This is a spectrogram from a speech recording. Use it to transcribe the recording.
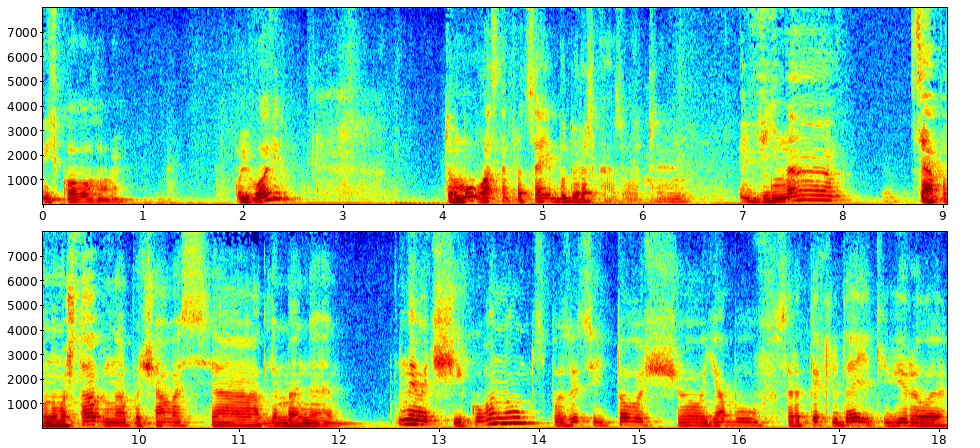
військового у Львові. Тому, власне, про це і буду розказувати. Війна, ця повномасштабна, почалася для мене неочікувано з позиції того, що я був серед тих людей, які вірили,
